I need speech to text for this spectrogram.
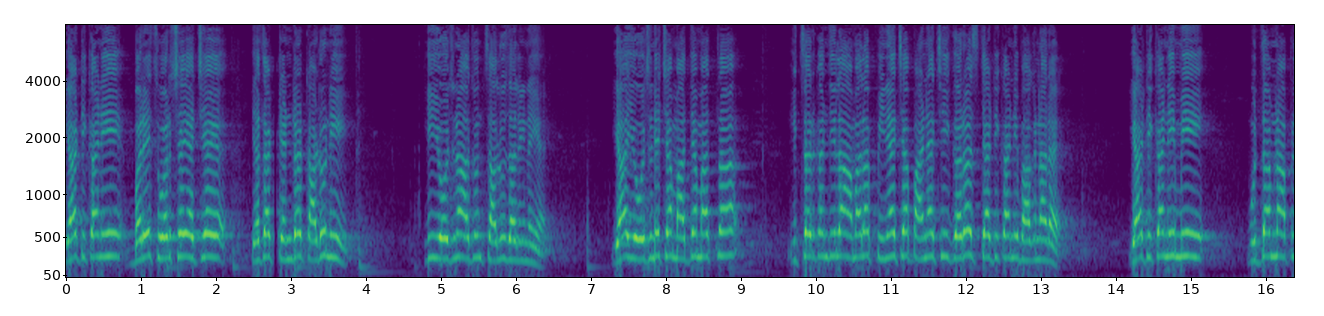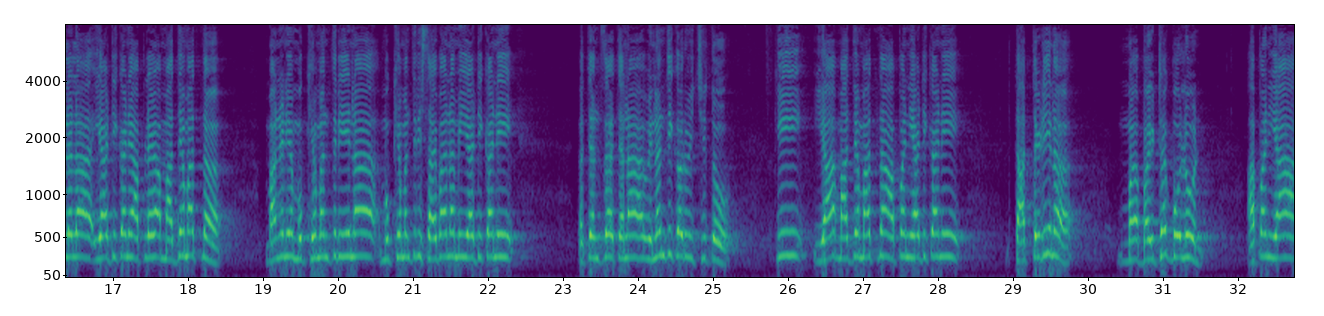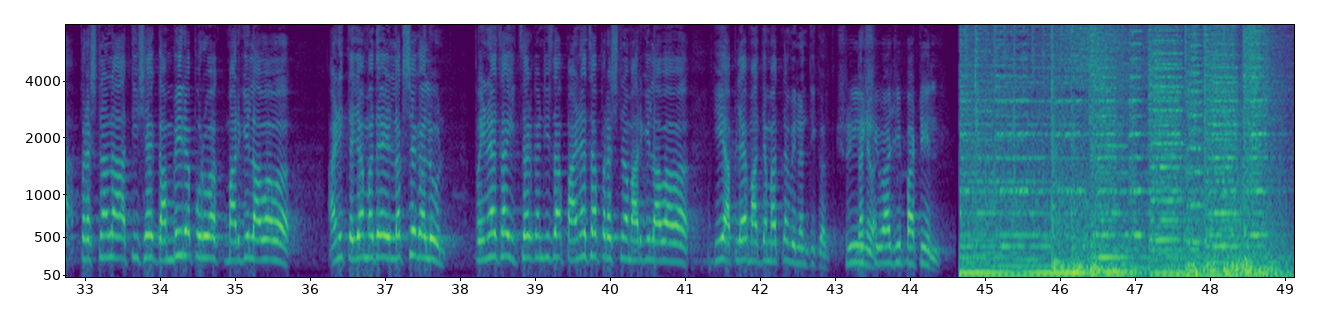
या ठिकाणी बरेच वर्ष याचे याचा टेंडर काढूनही ही योजना अजून चालू झाली नाही आहे. या योजनेच्या माध्यमातनं इचलकरंजीला आम्हाला पिण्याच्या पाण्याची गरज त्या ठिकाणी भागणार आहे. या ठिकाणी मी मुद्दामनं आपल्याला या ठिकाणी आपल्या माध्यमातनं माननीय मुख्यमंत्रीना मुख्यमंत्री साहेबांना मी या ठिकाणी त्यांचं त्यांना विनंती करू इच्छितो की या माध्यमातनं आपण या ठिकाणी तातडीनं म बैठक बोलून आपण या प्रश्नाला अतिशय गांभीर्यपूर्वक मार्गी लावावं आणि त्याच्यामध्ये लक्ष घालून पिण्याचा इचरकंजीचा पाण्याचा प्रश्न मार्गी लावावा. ही आपल्या माध्यमातून विनंती करतो श्री धन्यवाद. शिवाजी पाटील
